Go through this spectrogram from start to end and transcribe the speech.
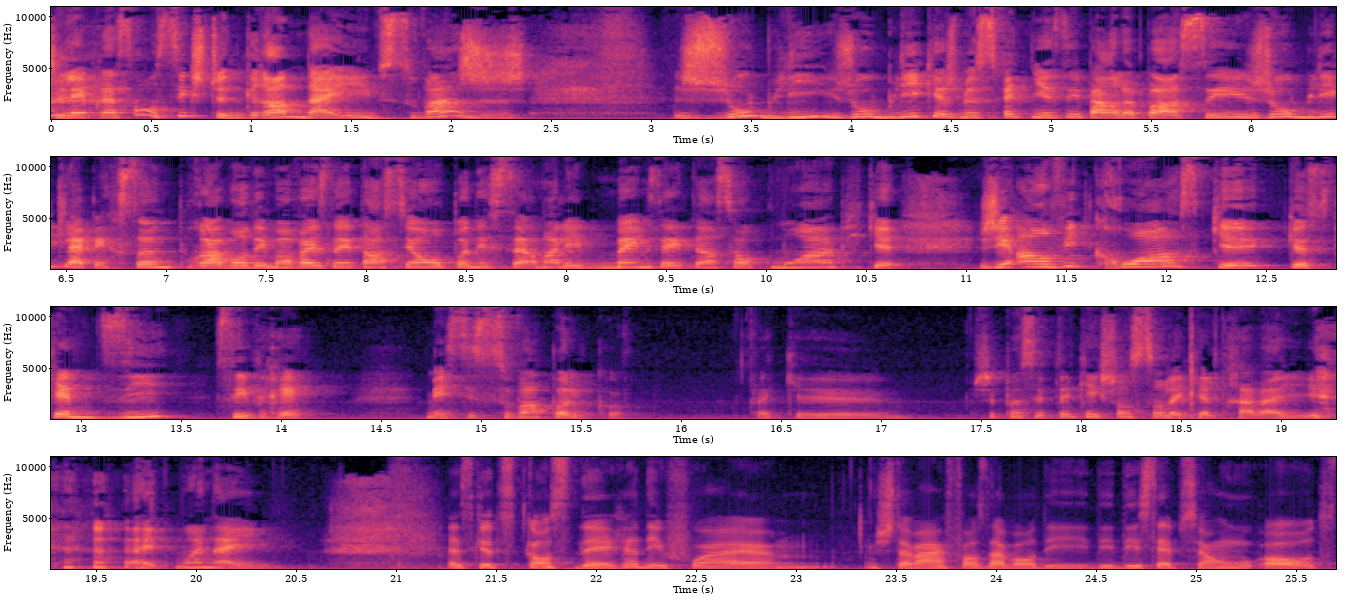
j'ai l'impression aussi que je suis une grande naïve. Souvent, je- j'oublie, j'oublie que je me suis fait niaiser par le passé, j'oublie que la personne pourrait avoir des mauvaises intentions ou pas nécessairement les mêmes intentions que moi, puis que j'ai envie de croire que, que ce qu'elle me dit, c'est vrai. Mais c'est souvent pas le cas. Fait que, je sais pas, c'est peut-être quelque chose sur lequel travailler, être moins naïve. Est-ce que tu te considérais des fois, euh, justement, à force d'avoir des, des déceptions ou autres,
